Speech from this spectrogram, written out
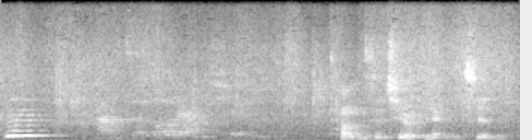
对，躺着都两千。躺着就两千。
